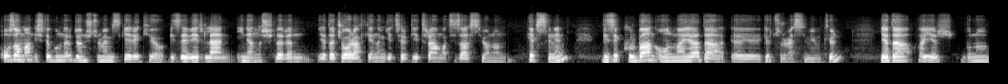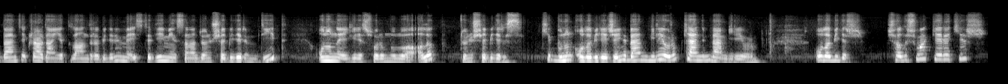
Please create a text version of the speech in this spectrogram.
O zaman işte bunları dönüştürmemiz gerekiyor. Bize verilen inanışların ya da coğrafyanın getirdiği travmatizasyonun hepsinin bizi kurban olmaya da e, götürmesi mümkün. Ya da hayır bunu ben tekrardan yapılandırabilirim ve istediğim insana dönüşebilirim deyip onunla ilgili sorumluluğu alıp dönüşebiliriz. Ki bunun olabileceğini ben biliyorum, kendimden biliyorum. Olabilir. Çalışmak gerekir.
